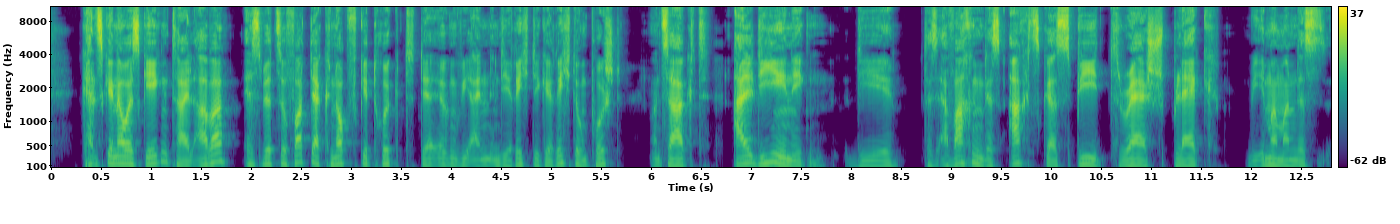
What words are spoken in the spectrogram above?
ganz genau das Gegenteil. Aber es wird sofort der Knopf gedrückt, der irgendwie einen in die richtige Richtung pusht und sagt, all diejenigen, die das Erwachen des 80er Speed, Thrash, Black, wie immer man das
